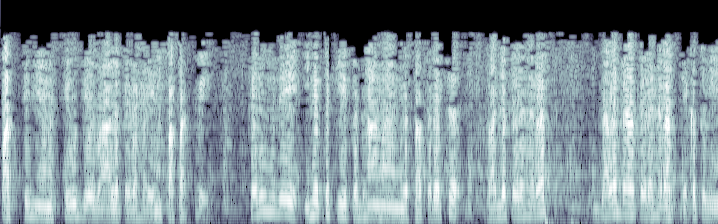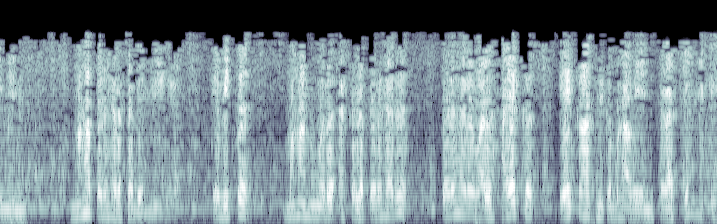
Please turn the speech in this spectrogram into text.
පත්තිනි යන සිව් දේවාල පෙරහැරින් පසක් වේ. පෙරහැරේ ඉහත කී ප්‍රධානාංග සතරට රජ පෙරහැරත් දලදා පෙරහැරත් එකතු වීමෙන් මහ පෙරහැර සැදෙන්නේය. එවිට මහනුවර ඇසල පෙරහැර පෙරහැරවල් 6ක ඒකාත්මික භාවයෙන් පැවැත්වෙන්නකි.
